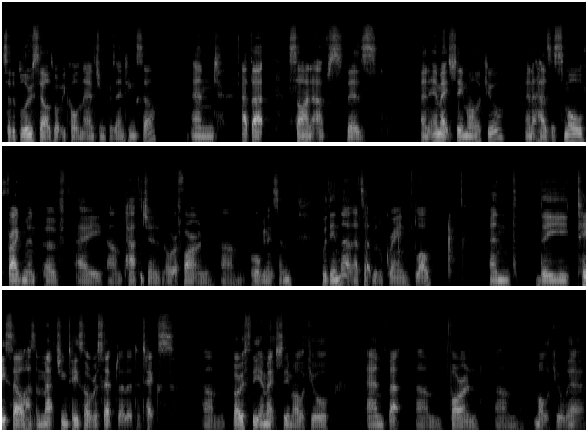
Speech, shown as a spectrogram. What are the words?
So the blue cell is what we call an antigen presenting cell, and at that synapse there's an MHC molecule, and it has a small fragment of a um, pathogen or a foreign um, organism within that. That's that little green blob, and the T cell has a matching T cell receptor that detects um, both the MHC molecule and that um, foreign um, molecule there.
